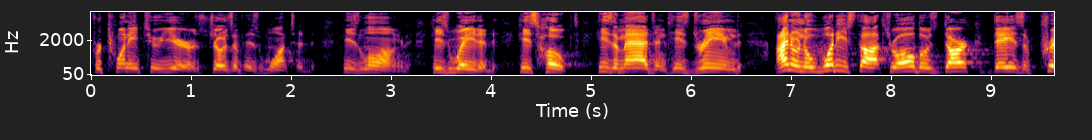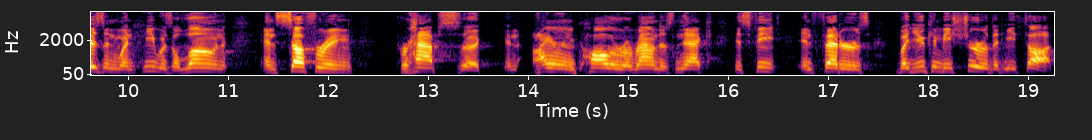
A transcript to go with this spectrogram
For 22 years, Joseph has wanted, he's longed, he's waited, he's hoped, he's imagined, he's dreamed. I don't know what he's thought through all those dark days of prison when he was alone and suffering, perhaps uh, an iron collar around his neck, his feet in fetters, but you can be sure that he thought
